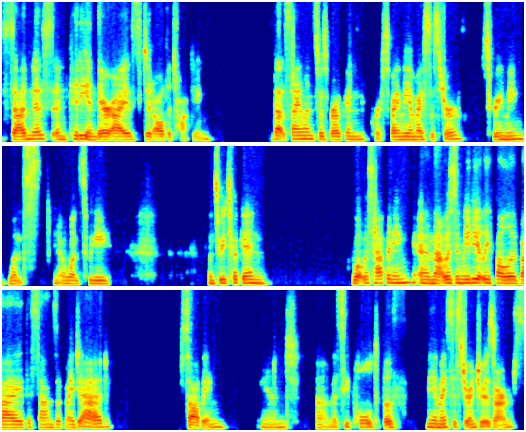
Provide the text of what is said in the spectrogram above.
sadness and pity in their eyes did all the talking that silence was broken, of course, by me and my sister screaming once, you know, once we once we took in what was happening. And that was immediately followed by the sounds of my dad sobbing. And um, as he pulled both me and my sister into his arms,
